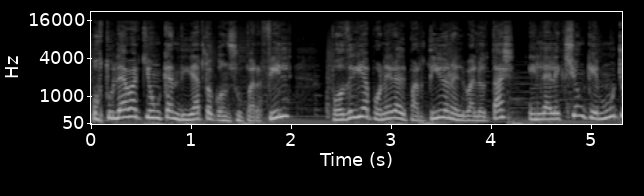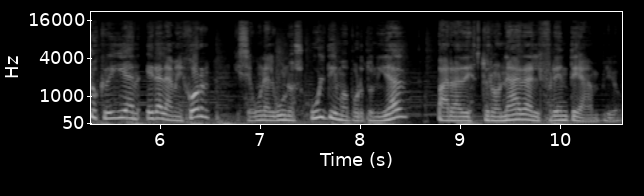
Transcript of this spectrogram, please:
postulaba que un candidato con su perfil podría poner al partido en el balotaje en la elección que muchos creían era la mejor y según algunos última oportunidad para destronar al Frente Amplio.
